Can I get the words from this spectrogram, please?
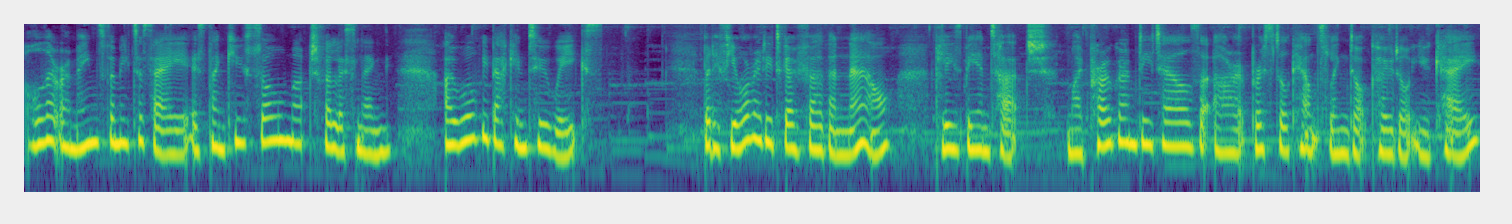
All that remains for me to say is thank you so much for listening. I will be back in two weeks but if you're ready to go further now, please be in touch. My program details are at bristolcounselling.co.uk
